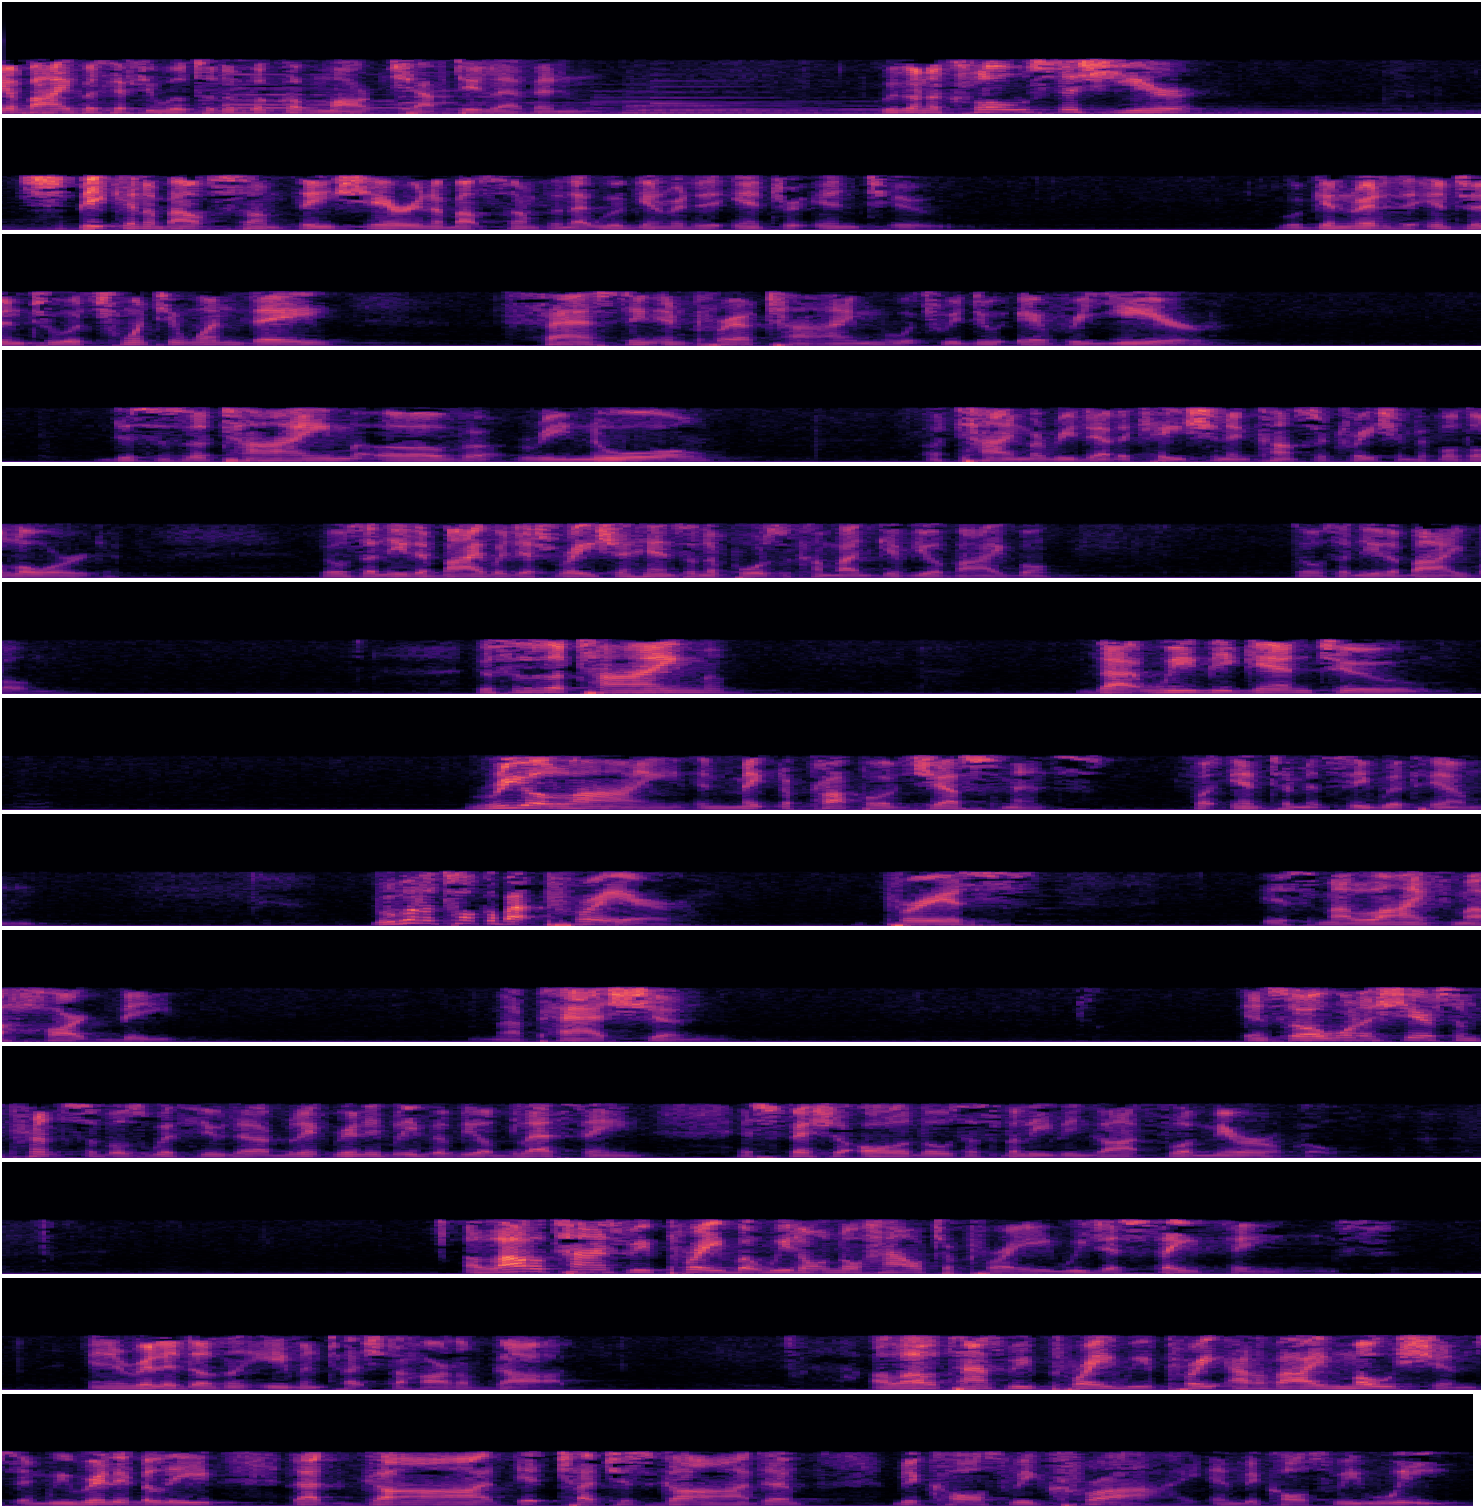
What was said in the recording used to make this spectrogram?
Your Bibles, if you will, to the book of Mark, chapter 11. We're going to close this year speaking about something, sharing about something that we're getting ready to enter into. We're getting ready to enter into a 21 day fasting and prayer time, which we do every year. This is a time of renewal, a time of rededication and consecration before the Lord. Those that need a Bible, just raise your hands and the porters will come by and give you a Bible. Those that need a Bible. This is a time that we begin to realign and make the proper adjustments for intimacy with Him. We're going to talk about prayer. Prayer is, is my life, my heartbeat, my passion. And so I want to share some principles with you that I really believe will be a blessing, especially all of those that's believing God for a miracle. A lot of times we pray, but we don't know how to pray. We just say things. And it really doesn't even touch the heart of God. A lot of times we pray, we pray out of our emotions, and we really believe that God, it touches God because we cry and because we weep.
